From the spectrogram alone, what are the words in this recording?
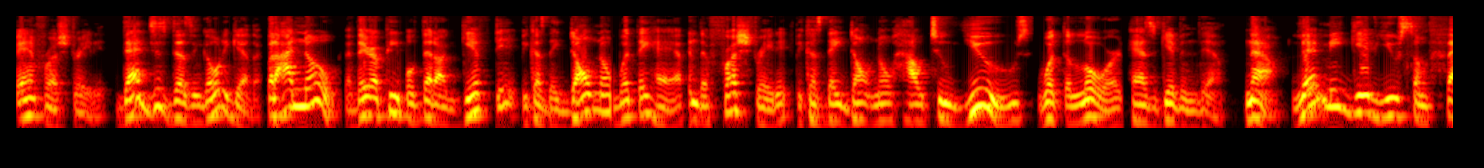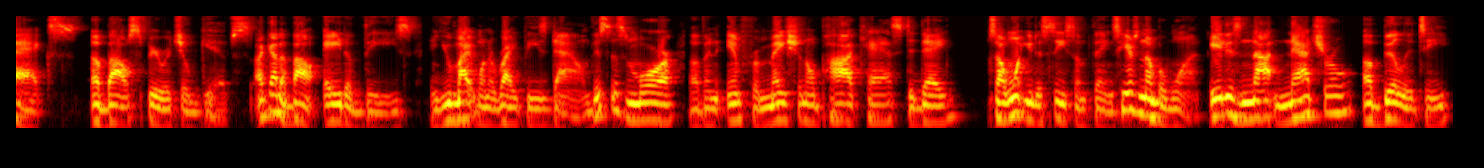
and frustrated. That just doesn't go together. But I know that there are people that are gifted because they don't know what they have and they're frustrated because they don't know how to use what the Lord has given them. Now, let me give you some facts about spiritual gifts. I got about eight of these, and you might want to write these down. This is more of an informational podcast today. So I want you to see some things. Here's number one it is not natural ability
